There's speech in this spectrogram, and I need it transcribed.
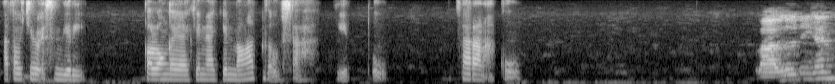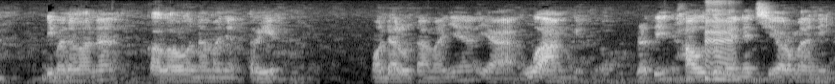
atau cewek sendiri. Kalau nggak yakin yakin banget nggak usah gitu. Saran aku. Lalu nih kan di mana mana kalau namanya trip modal utamanya ya uang gitu. Berarti how to manage your money?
